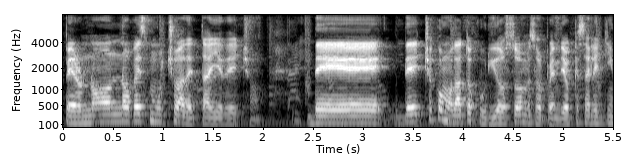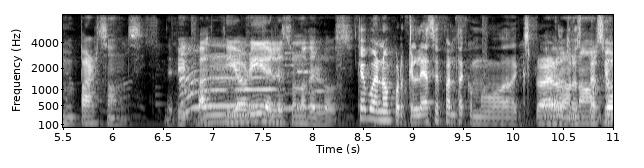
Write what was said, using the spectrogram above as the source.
pero no, no ves mucho a detalle, de hecho. De, de hecho, como dato curioso, me sorprendió que sale Jim Parsons de Big Bang Theory. Él es uno de los... Qué bueno, porque le hace falta como explorar pero otros no, personajes. yo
